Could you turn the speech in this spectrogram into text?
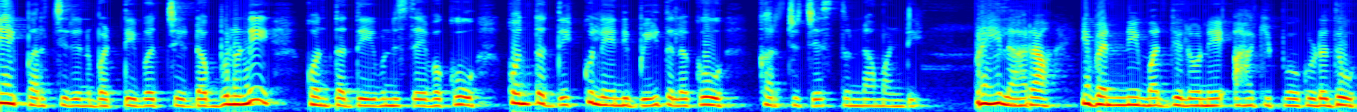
ఈ పరిచర్యను బట్టి వచ్చే డబ్బులని కొంత దేవుని సేవకు కొంత దిక్కులేని బీదలకు ఖర్చు చేస్తున్నామండి. ప్రియులారా ఇవన్నీ మధ్యలోనే ఆగిపోకూడదు.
